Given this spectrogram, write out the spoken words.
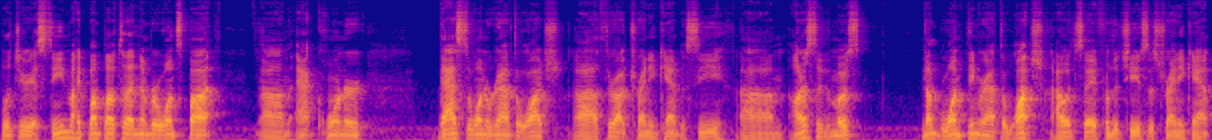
L'Jarius Sneed might bump up to that number one spot um, at corner that's the one we're gonna have to watch uh, throughout training camp to see. Um, honestly, the most number one thing we're gonna have to watch, I would say, for the Chiefs this training camp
